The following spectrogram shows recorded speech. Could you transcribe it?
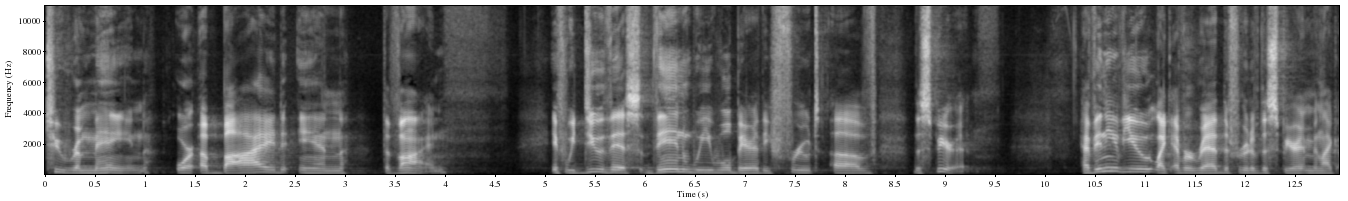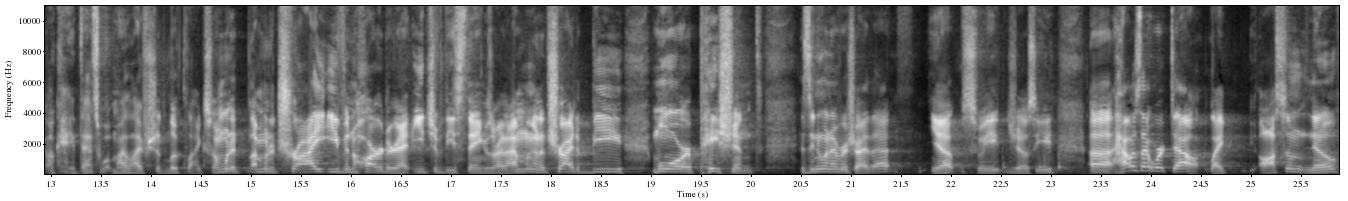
to remain or abide in the vine. If we do this, then we will bear the fruit of the Spirit. Have any of you like ever read the fruit of the spirit and been like, okay, that's what my life should look like. So I'm gonna I'm gonna try even harder at each of these things, right? I'm gonna try to be more patient. Has anyone ever tried that? Yep, sweet, Josie. Uh, how has that worked out? Like, awesome? No?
